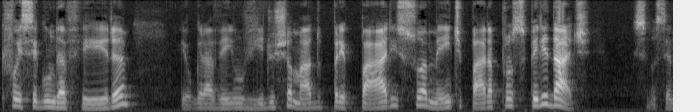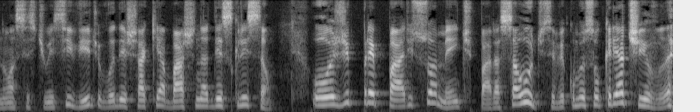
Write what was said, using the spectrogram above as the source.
que foi segunda-feira, eu gravei um vídeo chamado Prepare sua mente para a prosperidade. Se você não assistiu esse vídeo, vou deixar aqui abaixo na descrição. Hoje, prepare sua mente para a saúde. Você vê como eu sou criativo, né?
